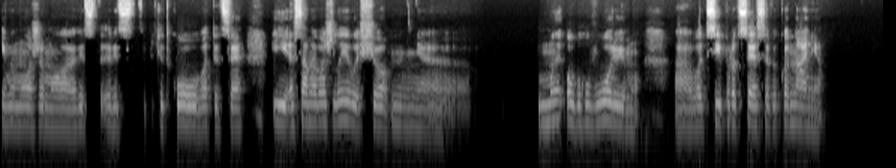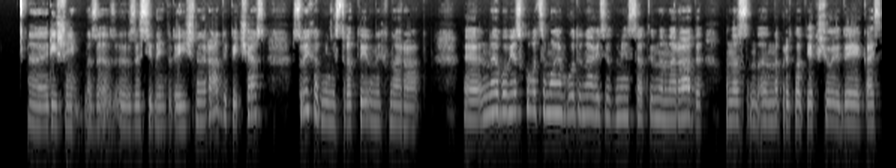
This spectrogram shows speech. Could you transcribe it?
і ми можемо відс- відслідковувати це. І саме важливе, що е, ми обговорюємо ці процеси виконання е, рішень за- за- засідань педагогічної ради під час своїх адміністративних нарад. Не обов'язково це має бути навіть адміністративна нарада. У нас, наприклад, якщо йде якась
